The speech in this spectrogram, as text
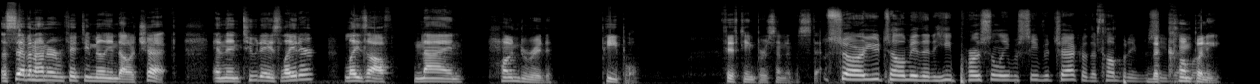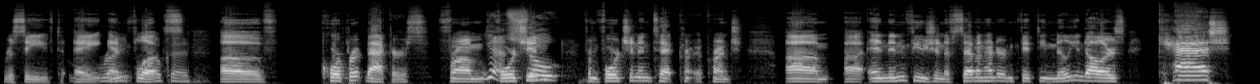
a seven hundred and fifty million dollar check, and then two days later lays off nine hundred people, fifteen percent of his staff. So are you telling me that he personally received a check or the company received The company received a Right, influx okay. of corporate backers from Yeah, Fortune, so- from Fortune and TechCrunch, um, uh, an infusion of seven hundred and fifty million dollars cash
